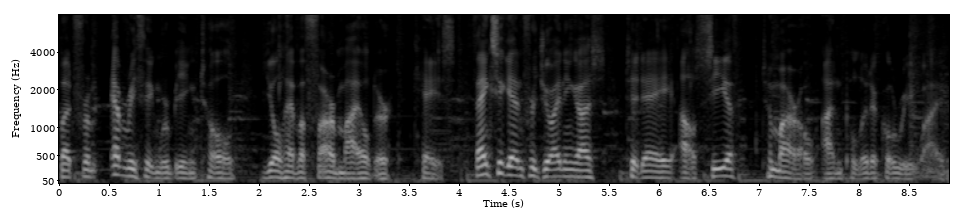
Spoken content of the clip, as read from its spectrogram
but from everything we're being told, you'll have a far milder case. Thanks again for joining us today. I'll see you tomorrow on Political Rewind.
